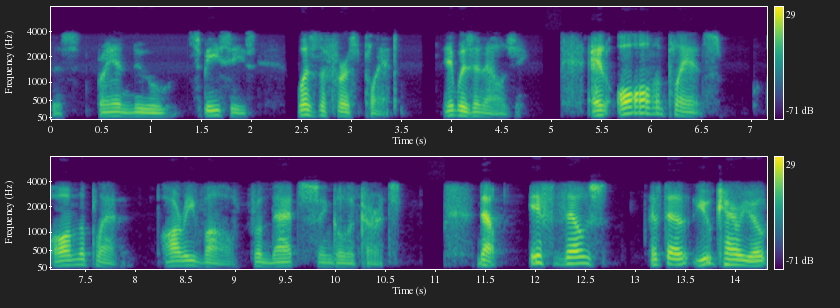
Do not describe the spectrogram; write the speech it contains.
this brand new species, was the first plant. It was an algae, and all the plants on the planet are evolved from that single occurrence. Now, if those if the eukaryote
